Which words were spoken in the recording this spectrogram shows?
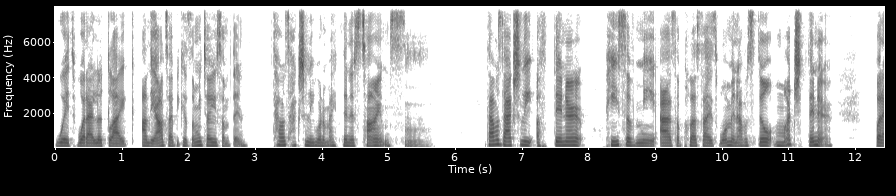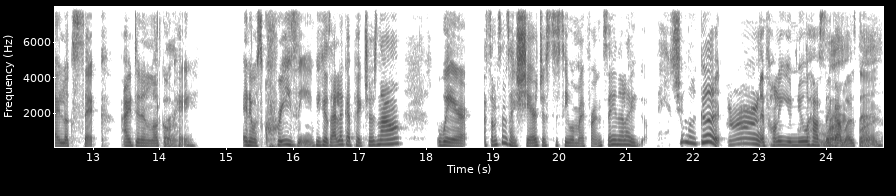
with what I looked like on the outside because let me tell you something that was actually one of my thinnest times. Mm. That was actually a thinner piece of me as a plus size woman. I was still much thinner, but I looked sick. I didn't look right. okay. And it was crazy because I look at pictures now where sometimes I share just to see what my friends say. And they're like, bitch, you look good. Mm, if only you knew how sick right, I was then. Right.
